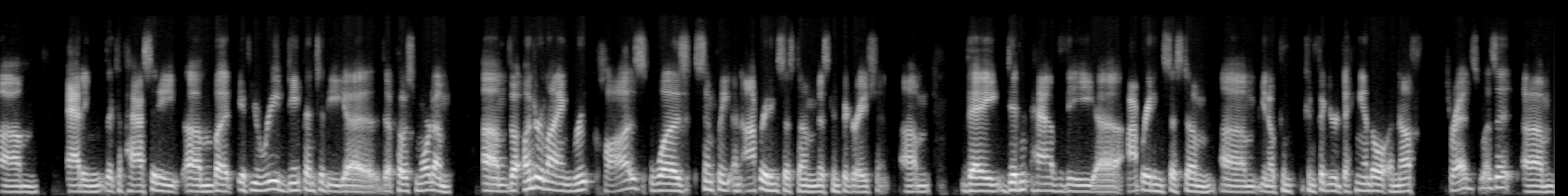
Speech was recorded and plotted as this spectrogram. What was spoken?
um, adding the capacity, um, but if you read deep into the uh, the postmortem, um, the underlying root cause was simply an operating system misconfiguration. Um, they didn't have the uh, operating system, um, you know, com- configured to handle enough threads. Was it? Um,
